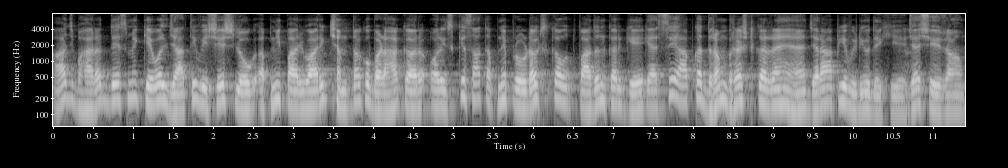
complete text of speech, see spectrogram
आज भारत देश में केवल जाति विशेष लोग अपनी पारिवारिक क्षमता को बढ़ाकर और इसके साथ अपने प्रोडक्ट्स का उत्पादन करके कैसे आपका धर्म भ्रष्ट कर रहे हैं, जरा आप ये वीडियो देखिए। जय श्री राम।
